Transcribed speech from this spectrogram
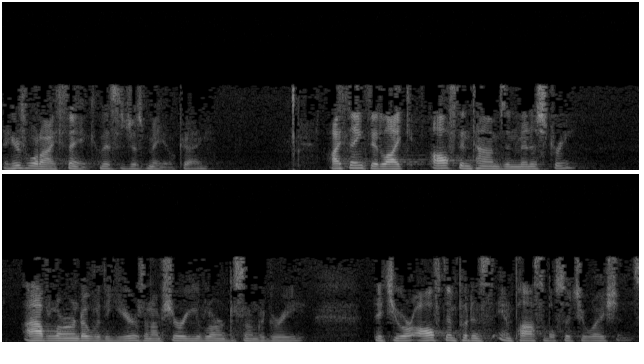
Now, here's what I think. This is just me, okay? I think that, like oftentimes in ministry, I've learned over the years, and I'm sure you've learned to some degree, that you are often put in impossible situations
